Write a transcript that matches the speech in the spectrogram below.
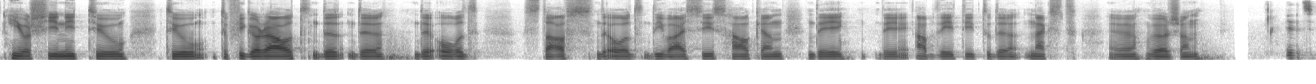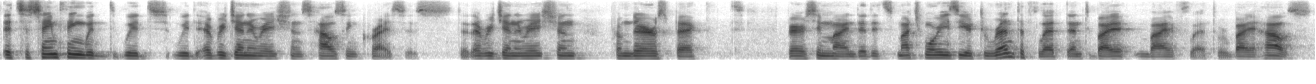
he or she need to to to figure out the the the old stuffs, the old devices. How can they they update it to the next uh, version? It's it's the same thing with with with every generation's housing crisis. That every generation, from their respect, bears in mind that it's much more easier to rent a flat than to buy, buy a flat or buy a house.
